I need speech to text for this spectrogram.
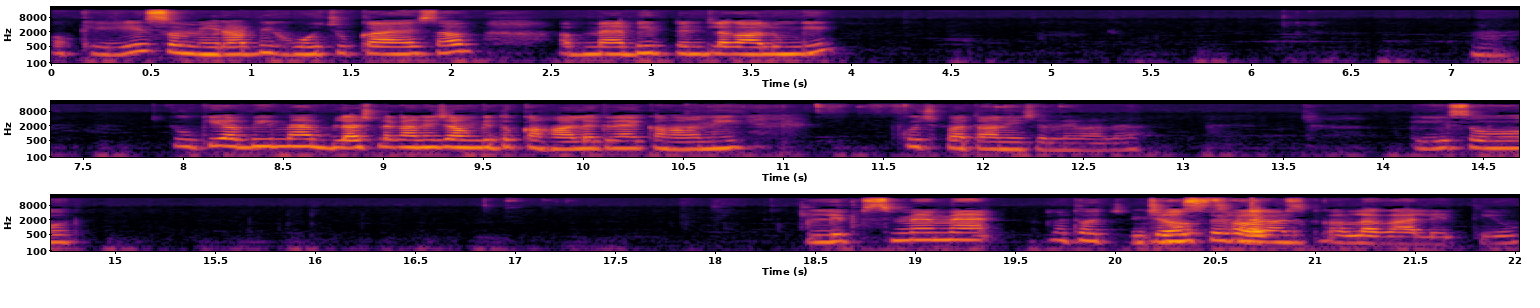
ओके सो मेरा भी हो चुका है सब। अब मैं भी प्रिंट लगा लूँगी। हम्म, क्योंकि अभी मैं ब्लश लगाने जाऊँगी तो कहाँ लग रहा है कहाँ नहीं कुछ पता नहीं चलने वाला है। ओके सो लिप्स में मैं मैं तो जस्ट हर्ब्स का लगा लेती हूँ।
